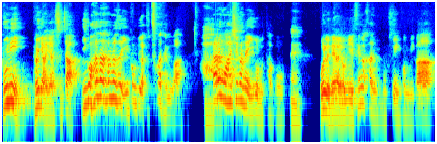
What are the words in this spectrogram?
돈이 별게 아니야 진짜 이거 하나 하면서 인건비가 더 추가되는 거야. 아. 다른 거 한 시간에 이걸 못 하고. 네. 원래 내가 여기 생각한 목수 인건비가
